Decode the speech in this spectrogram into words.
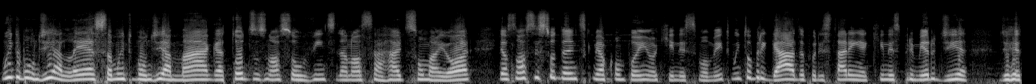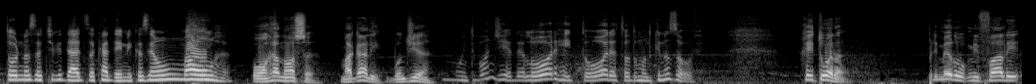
Muito bom dia, Lessa, muito bom dia, Maga, todos os nossos ouvintes da nossa Rádio Som Maior e aos nossos estudantes que me acompanham aqui nesse momento. Muito obrigada por estarem aqui nesse primeiro dia de retorno às atividades acadêmicas. É uma honra. Honra nossa. Magali, bom dia. Muito bom dia, Delor, reitora, todo mundo que nos ouve. Reitora, primeiro me fale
